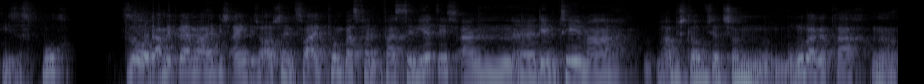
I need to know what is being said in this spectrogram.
dieses Buch. So, damit wären wir, hätte ich eigentlich auch schon den zweiten Punkt. Was fasziniert dich an äh, dem Thema? Habe ich, glaube ich, jetzt schon rübergebracht. Ne?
